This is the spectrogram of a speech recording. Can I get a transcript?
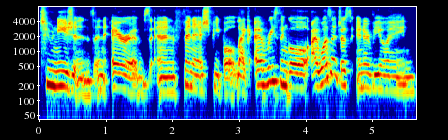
Tunisians and Arabs and Finnish people, like every single, I wasn't just interviewing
